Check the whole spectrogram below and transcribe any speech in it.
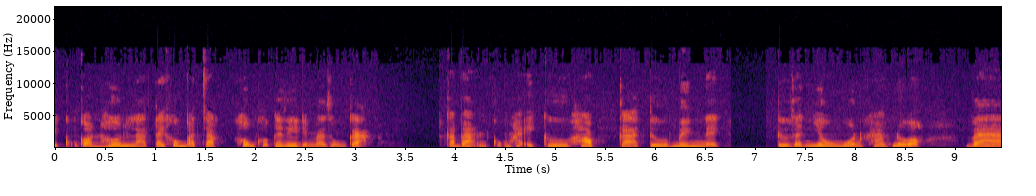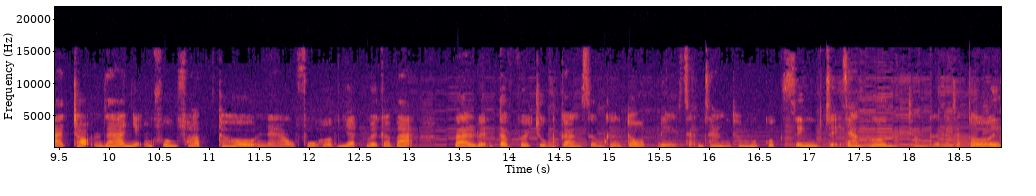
thì cũng còn hơn là tay không bắt giặc không có cái gì để mà dùng cả. Các bạn cũng hãy cứ học cả từ mình này, từ rất nhiều nguồn khác nữa và chọn ra những phương pháp thở nào phù hợp nhất với các bạn và luyện tập với chúng càng sớm càng tốt để sẵn sàng cho một cuộc sinh dễ dàng hơn trong thời gian sắp tới.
